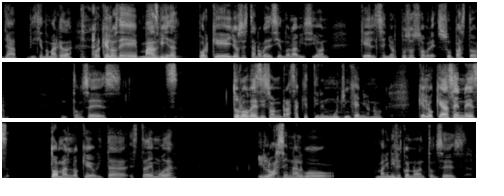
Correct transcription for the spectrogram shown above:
ya diciendo marcas. ¿por qué los de más vida? Porque ellos están obedeciendo la visión que el Señor puso sobre su pastor. Entonces, tú los ves y son raza que tienen mucho ingenio, ¿no? Que lo que hacen es, toman lo que ahorita está de moda y lo hacen algo magnífico, ¿no? Entonces, Claro.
